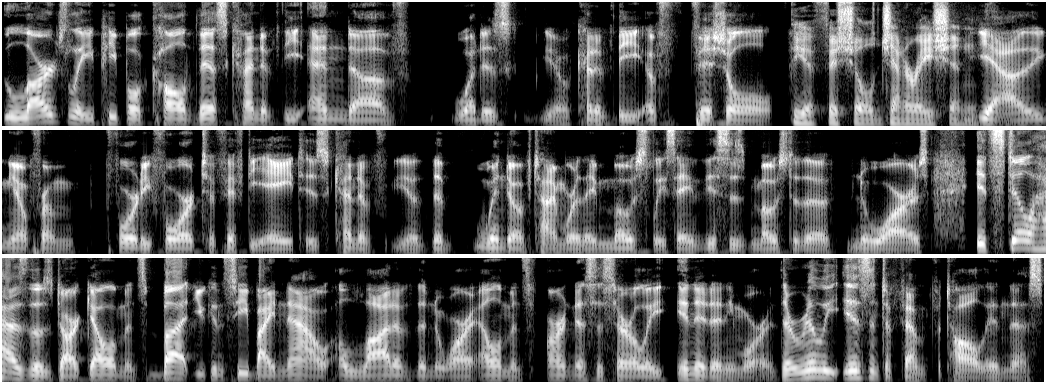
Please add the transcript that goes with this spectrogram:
largely people call this kind of the end of what is you know kind of the official the official generation. Yeah, you know from 44 to 58 is kind of you know the window of time where they mostly say this is most of the noirs. It still has those dark elements but you can see by now a lot of the noir elements aren't necessarily in it anymore. There really isn't a femme fatale in this.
